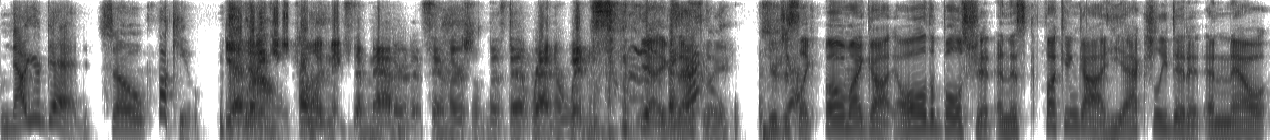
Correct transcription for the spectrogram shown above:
now you're dead. So fuck you. yeah, if Wow. anything, it probably makes them matter that Sandler's that, that Ratner wins. Yeah, exactly. You're just like, oh my god, all the bullshit, and this fucking guy, he actually did it, and now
